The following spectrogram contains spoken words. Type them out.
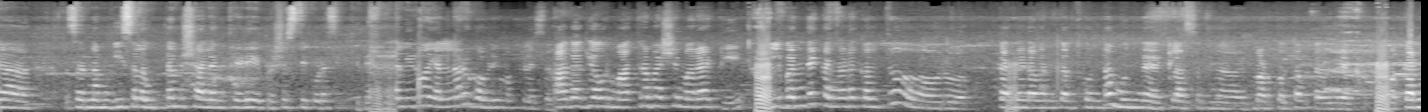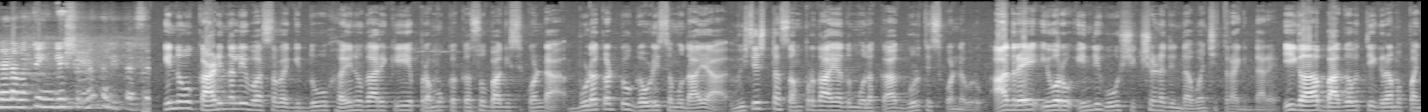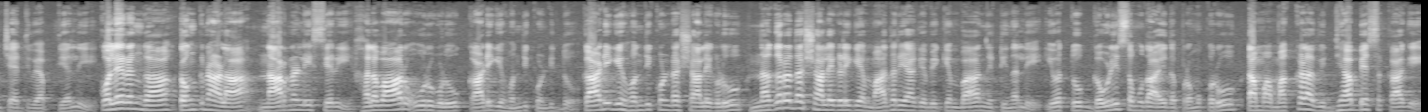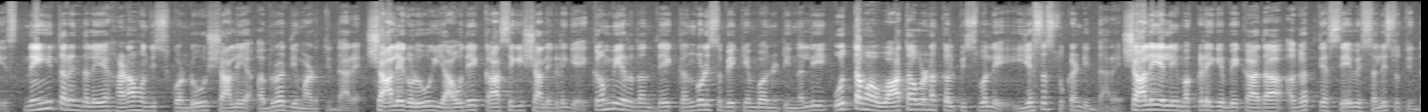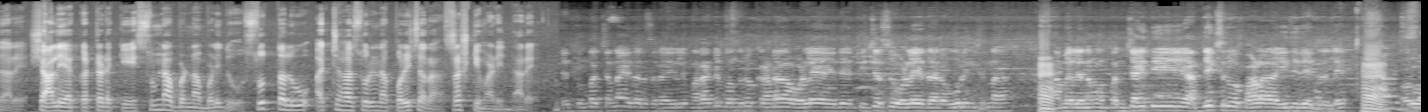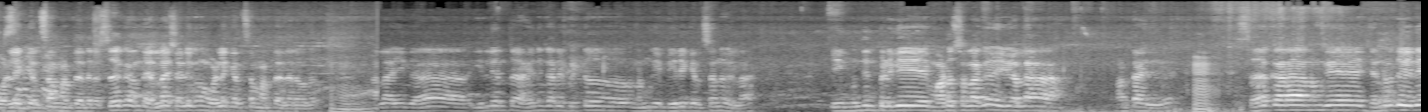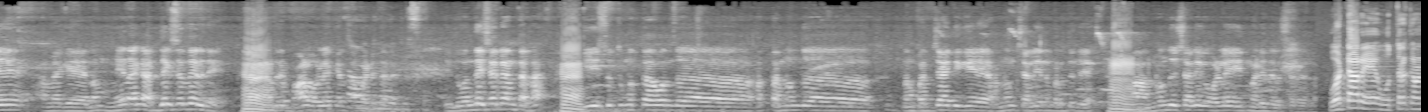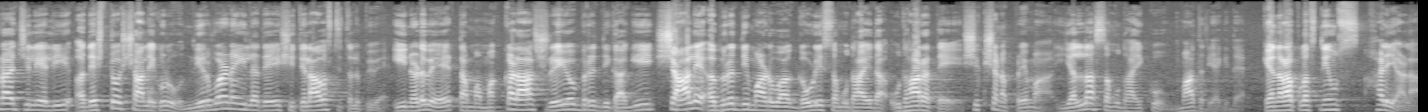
ಸರ್ ನಮ್ಗೆ ಈ ಸಲ ಉತ್ತಮ ಶಾಲೆ ಅಂತ ಹೇಳಿ ಪ್ರಶಸ್ತಿ ಕೂಡ ಸಿಕ್ಕಿದೆ. ಅಲ್ಲಿರುವ ಎಲ್ಲರೂ ಗೌಳಿ ಮಕ್ಕಳೇ ಸರ್. ಹಾಗಾಗಿ ಅವ್ರ ಮಾತೃಭಾಷೆ ಮರಾಠಿ. ಇಲ್ಲಿ ಬಂದೇ ಕನ್ನಡ ಕಲ್ತು ಅವರು ಕನ್ನಡವನ್ನ ಕಲ್ತ್ಕೊಂತ ಮುಂದೆ ಕ್ಲಾಸ್ ಮಾಡ್ಕೊಂತ ಹೋಗ್ತಾರೆ. ಅಂದ್ರೆ ಕನ್ನಡ ಮತ್ತು ಇಂಗ್ಲಿಷ್ ಅನ್ನ ಕಲಿತಾರೆ ಸರ್. ಇನ್ನು ಕಾಡಿನಲ್ಲಿ ವಾಸವಾಗಿದ್ದು ಹೈನುಗಾರಿಕೆಯೇ ಪ್ರಮುಖ ಕಸುಬಾಗಿಸಿಕೊಂಡ ಬುಡಕಟ್ಟು ಗೌಡಿ ಸಮುದಾಯ ವಿಶಿಷ್ಟ ಸಂಪ್ರದಾಯದ ಮೂಲಕ ಗುರುತಿಸಿಕೊಂಡವರು. ಆದರೆ ಇವರು ಇಂದಿಗೂ ಶಿಕ್ಷಣದಿಂದ ವಂಚಿತರಾಗಿದ್ದಾರೆ. ಈಗ ಭಾಗವತಿ ಗ್ರಾಮ ಪಂಚಾಯತ್ ವ್ಯಾಪ್ತಿಯಲ್ಲಿ ಕೊಲೆರಂಗ, ಟೊಂಕನಾಳ, ನಾರ್ನಳ್ಳಿ ಸೇರಿ ಹಲವಾರು ಊರುಗಳು ಕಾಡಿಗೆ ಹೊಂದಿಕೊಂಡಿದ್ದು, ಕಾಡಿಗೆ ಹೊಂದಿಕೊಂಡ ಶಾಲೆಗಳು ನಗರದ ಶಾಲೆಗಳಿಗೆ ಮಾದರಿಯಾಗಬೇಕೆಂಬ ನಿಟ್ಟಿನಲ್ಲಿ ಇವತ್ತು ಗೌಳಿ ಸಮುದಾಯದ ಪ್ರಮುಖರು ತಮ್ಮ ಮಕ್ಕಳ ವಿದ್ಯಾಭ್ಯಾಸಕ್ಕಾಗಿ ಸ್ನೇಹಿತರಿಂದಲೇ ಹಣ ಹೊಂದಿಸಿಕೊಂಡು ಶಾಲೆಯ ಅಭಿವೃದ್ಧಿ ಮಾಡುತ್ತಿದ್ದಾರೆ. ಶಾಲೆಗಳು ಯಾವುದೇ ಖಾಸಗಿ ಶಾಲೆಗಳಿಗೆ ಕಮ್ಮಿ ಇರದಂತೆ ಕಂಗೊಳಿಸಬೇಕೆಂಬ ನಿಟ್ಟಿನಲ್ಲಿ ಉತ್ತಮ ವಾತಾವರಣ ಕಲ್ಪಿಸುವಲ್ಲಿ ಯಶಸ್ಸು ಕಂಡಿದ್ದಾರೆ. ಶಾಲೆಯಲ್ಲಿ ಮಕ್ಕಳಿಗೆ ಬೇಕಾದ ಅಗತ್ಯ ಸೇವೆ ಸಲ್ಲಿಸುತ್ತಿದ್ದಾರೆ. ಶಾಲೆಯ ಕಟ್ಟಡಕ್ಕೆ ಸುಣ್ಣ ಬಣ್ಣ ಬಳಿದು ಸುತ್ತಲೂ ಹಚ್ಚ ಹಸುರಿನ ಪರಿಸರ ಸೃಷ್ಟಿ ಮಾಡಿದ್ದಾರೆ. ತುಂಬಾ ಚೆನ್ನಾಗಿದ್ದಾರೆ ಸರ್. ಇಲ್ಲಿ ಮರಾಠಿ ಬಂದ್ರು ಕನ್ನಡ ಒಳ್ಳೆ ಇದೆ ಟೀಚರ್ಸ್ ಒಳ್ಳೆ ಇದ್ದಾರೆ, ಊರಿನ ಜನ ಆಮೇಲೆ ನಮ್ಮ ಪಂಚಾಯತಿ ಅಧ್ಯಕ್ಷರು ಬಹಳ ಇದಿದೆ ಇದ್ರಲ್ಲಿ. ಅವರು ಒಳ್ಳೆ ಕೆಲಸ ಮಾಡ್ತಾ ಇದಾರೆ. ಸಹಕ ಅಂತ ಎಲ್ಲಾ ಶಾಲೆಗೂ ಒಳ್ಳೆ ಕೆಲಸ ಮಾಡ್ತಾ ಇದಾರೆ ಅವರು. ಅಲ್ಲ ಈಗ ಇಲ್ಲಿ ಅಂತ ಹೈನುಗಾರಿ ಬಿಟ್ಟು ನಮ್ಗೆ ಬೇರೆ ಕೆಲಸನೂ ಇಲ್ಲ. ಈ ಮುಂದಿನ ಪೀಳಿಗೆ ಮಾಡೋ ಸಲಾಗ ಇವೆಲ್ಲ ಮಾಡ್ತಾ ಇದೀವಿ. ಸಹಕಾರ ನಮ್ಗೆ ಜನರದ್ದು ಇದೆ ಆಮೇಲೆ ನಮ್ ಮೇನ್ ಆಗಿ ಅಧ್ಯಕ್ಷರದೇ ಇದೆ. ಅಂದ್ರೆ ಬಹಳ ಒಳ್ಳೆ ಕೆಲಸ ಮಾಡಿದ್ದಾರೆ. ಇದು ಒಂದೇ ಶಾಲೆ ಅಂತಲ್ಲ ಈ ಸುತ್ತಮುತ್ತ ಒಂದು ಹತ್ತು ಹನ್ನೊಂದು ನಮ್ಮ ಪಂಚಾಯತಿಗೆ ಹನ್ನೊಂದು ಶಾಲೆ ಬರ್ತಿದೆ. ಆ ಹನ್ನೊಂದು ಶಾಲೆಗೆ ಒಳ್ಳೆ ಇದು ಮಾಡಿದ್ದಾರೆ ಸರ್ ಎಲ್ಲ. ಒಟ್ಟಾರೆ ಉತ್ತರ ಕನ್ನಡ ಜಿಲ್ಲೆಯಲ್ಲಿ ಅದೆಷ್ಟೋ ಶಾಲೆಗಳು ನಿರ್ವಹಣೆ ಇಲ್ಲದೆ ಶಿಥಿಲಾವಸ್ಥೆ ತಲುಪಿವೆ. ಈ ನಡುವೆ ತಮ್ಮ ಮಕ್ಕಳ ಶ್ರೇಯೋಭಿವೃದ್ಧಿಗಾಗಿ ಶಾಲೆ ಅಭಿವೃದ್ಧಿ ಮಾಡುವ ಗೌಳಿ ಸಮುದಾಯದ ಉದಾರತೆ ಶಿಕ್ಷಣ ಪ್ರೇಮ ಎಲ್ಲ ಸಮುದಾಯಕ್ಕೂ ಮಾದರಿಯಾಗಿದೆ. Canara plus news Haliyal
